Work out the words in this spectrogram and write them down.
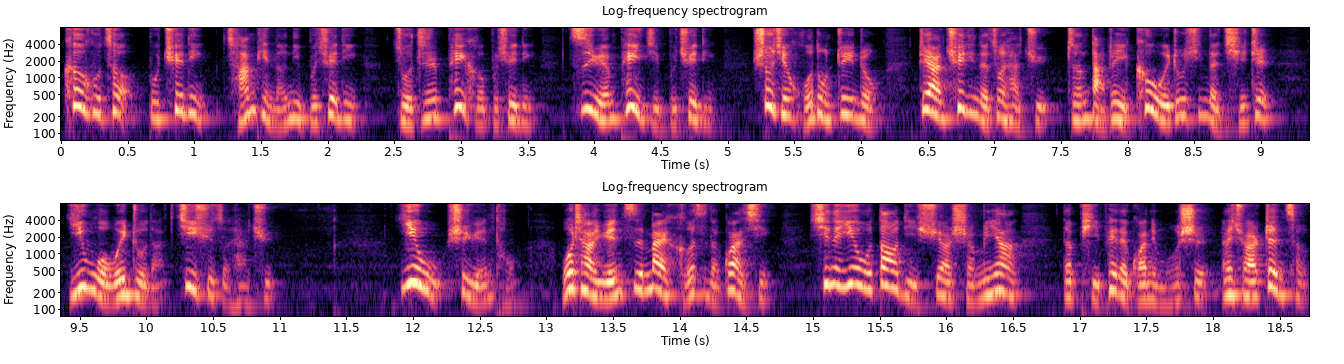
客户侧不确定，产品能力不确定，组织配合不确定，资源配给不确定，售前活动这种这样确定的做下去，只能打着以客户为中心的旗帜，以我为主的继续走下去。业务是源头，我厂源自卖盒子的惯性。新的业务到底需要什么样的匹配的管理模式？HR 政策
